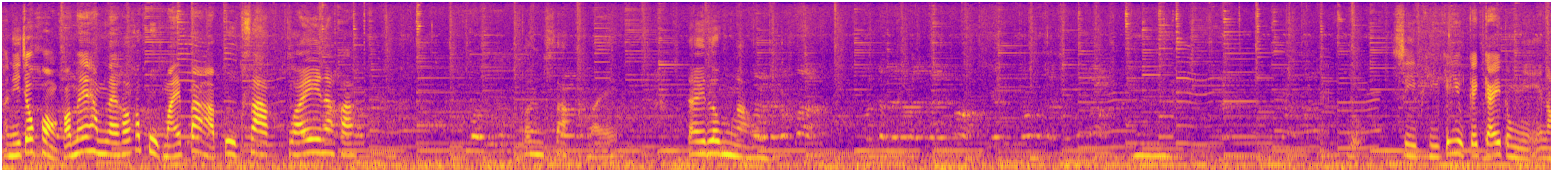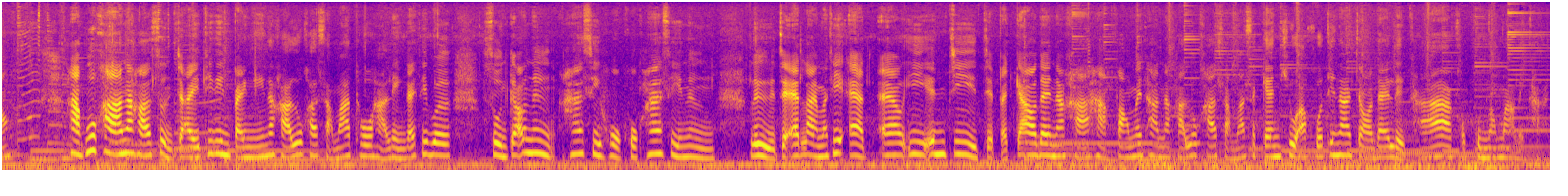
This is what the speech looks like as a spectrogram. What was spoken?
อันนี้เจ้าของเขาไม่ได้ทำอะไรเขาก็ปลูกไม้ป่าปลูกสักไว้นะคะต้นสักไว้ ได้ร่มเงาอืมดู CP ก็อยู่ใกล้ๆตรงนี้เนาะหากลูกค้านะคะสนใจที่ดินแปลงนี้นะคะ ลูกค้าสามารถโทรหาเหล่งได้ที่เบอร์ 0915466541 หรือจะแอดไลน์มาที่ @leng 789 ได้นะคะ หากฟังไม่ทันนะคะ ลูกค้าสามารถสแกน QR code ที่หน้าจอได้เลยค่ะ ขอบคุณมาก ๆ เลยค่ะ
